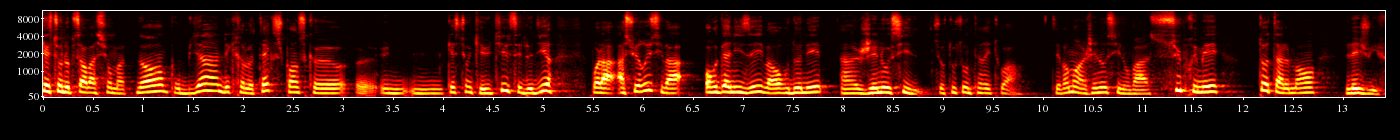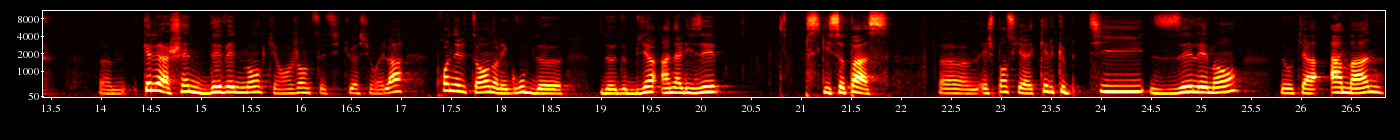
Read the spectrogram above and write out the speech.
question d'observation maintenant. Pour bien décrire le texte, je pense qu'une une question qui est utile, c'est de dire, voilà, Assuérus, il va organiser, il va ordonner un génocide sur tout son territoire. C'est vraiment un génocide. On va supprimer totalement les Juifs. Euh, quelle est la chaîne d'événements qui engendre cette situation? Et là, prenez le temps dans les groupes de, bien analyser ce qui se passe. Euh, et je pense qu'il y a quelques petits éléments. Donc il y a Aman,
